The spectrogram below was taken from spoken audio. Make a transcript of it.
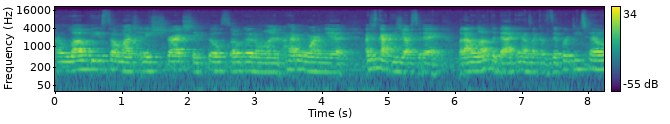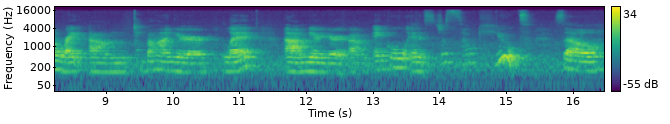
I love these so much and they stretch, they feel so good on. I haven't worn them yet. I just got these yesterday, but I love the back. It has like a zipper detail right um, behind your leg, um, near your um, ankle, and it's just so cute. So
